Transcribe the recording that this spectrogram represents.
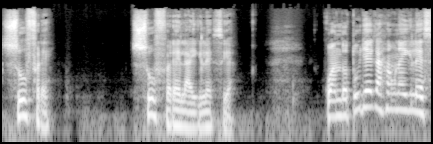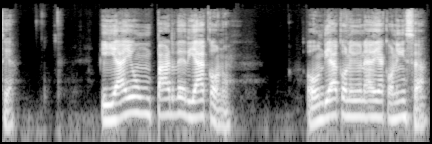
Sufre, sufre la iglesia. Cuando tú llegas a una iglesia y hay un par de diáconos, o un diácono y una diaconisa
